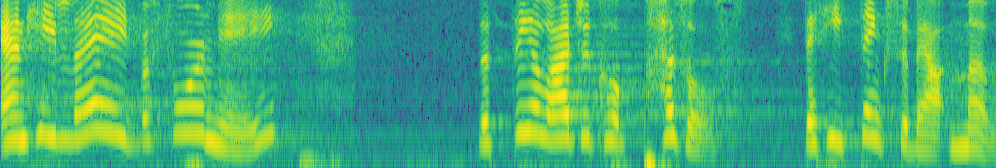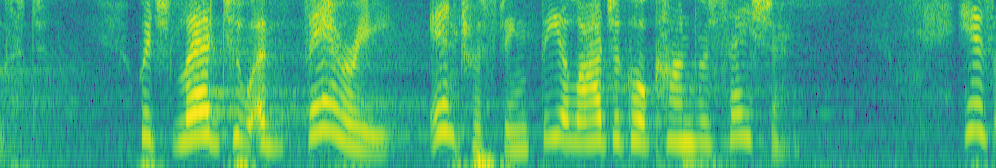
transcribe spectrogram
And he laid before me the theological puzzles that he thinks about most, which led to a very interesting theological conversation. His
